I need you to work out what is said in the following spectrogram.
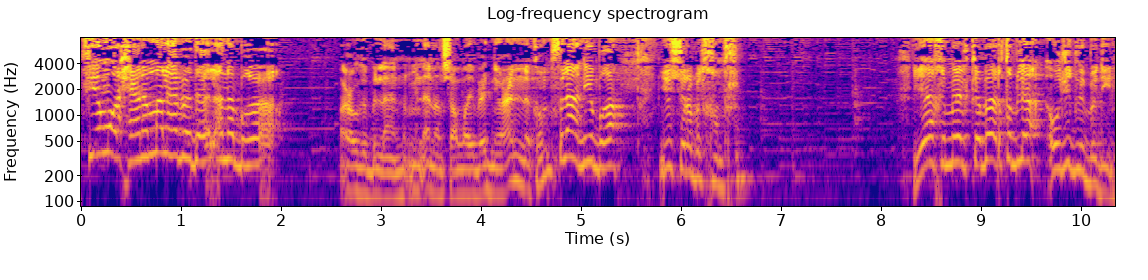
في أمور أحيانا ما لها بدائل أنا أبغى أعوذ بالله من أنا إن شاء الله يبعدني وعنكم فلان يبغى يشرب الخمر. يا أخي من الكبائر طب لا أوجد لي بديل.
